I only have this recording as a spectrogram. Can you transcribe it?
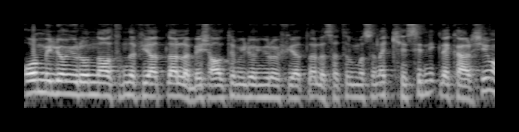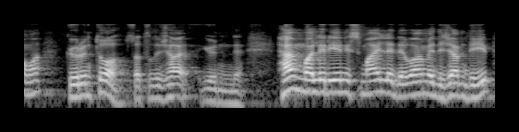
10 milyon euronun altında fiyatlarla 5-6 milyon euro fiyatlarla satılmasına kesinlikle karşıyım ama görüntü o satılacağı yönünde. Hem Valerian İsmail'le devam edeceğim deyip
